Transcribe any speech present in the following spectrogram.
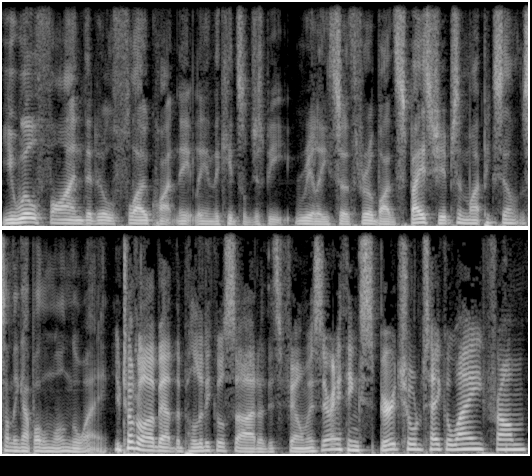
you will find that it'll flow quite neatly, and the kids will just be really sort of thrilled by the spaceships and might pick something up along the way. You talked a lot about the political side of this film. Is there anything spiritual to take away from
